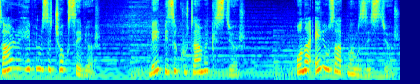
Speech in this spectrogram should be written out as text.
Tanrı hepimizi çok seviyor ve bizi kurtarmak istiyor. Ona el uzatmamızı istiyor.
